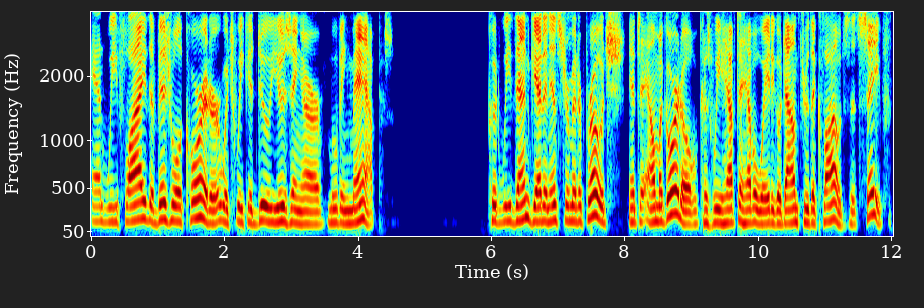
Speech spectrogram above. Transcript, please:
and we fly the visual corridor, which we could do using our moving maps? Could we then get an instrument approach into Alamogordo? because we have to have a way to go down through the clouds that's safe?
